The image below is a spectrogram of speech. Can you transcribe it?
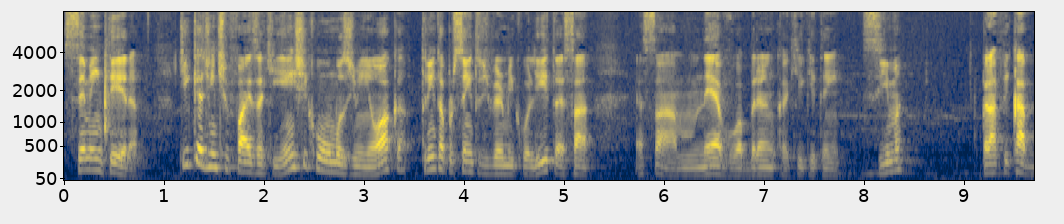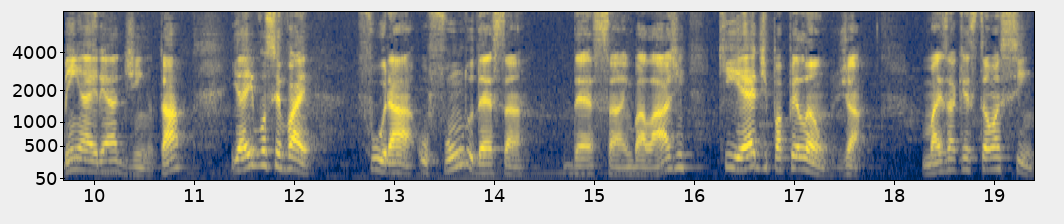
sementeira. O que, que a gente faz aqui? Enche com humus de minhoca, 30% de vermiculita, essa, essa névoa branca aqui que tem em cima para ficar bem aireadinho, tá? E aí você vai furar o fundo dessa dessa embalagem, que é de papelão já. Mas a questão é assim,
